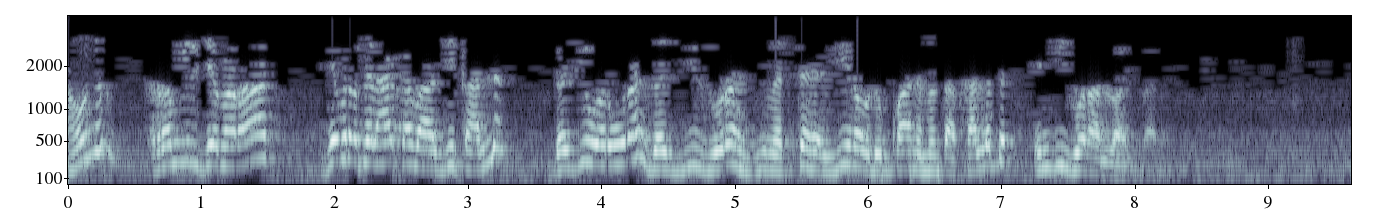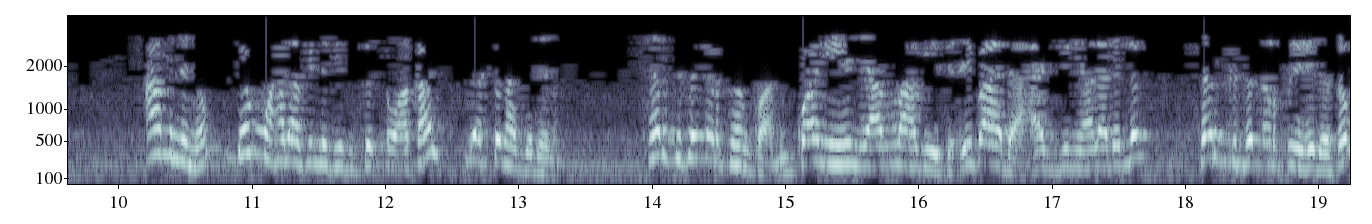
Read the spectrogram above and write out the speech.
አሁንም ረሚል ጀመራት ጀብረተ العقبه እዚህ ካለ በዚህ ወርውረህ በዚህ ዙረህ እዚህ መተህ እዚህ ነው ድንኳን መምጣት ካለበት እንዲህ ዞራለሁ አይባልም አምን ነው ደግሞ ኃላፊነት የተሰጠው አካል ያስተናገደ ነው ሰርግ ተጠርተህ እንኳን እንኳን ይሄን የአላህ ቤት ዒባዳ ሐጅን ያህል አይደለም ሰርግ ተጠርቶ የሄደ ሰው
